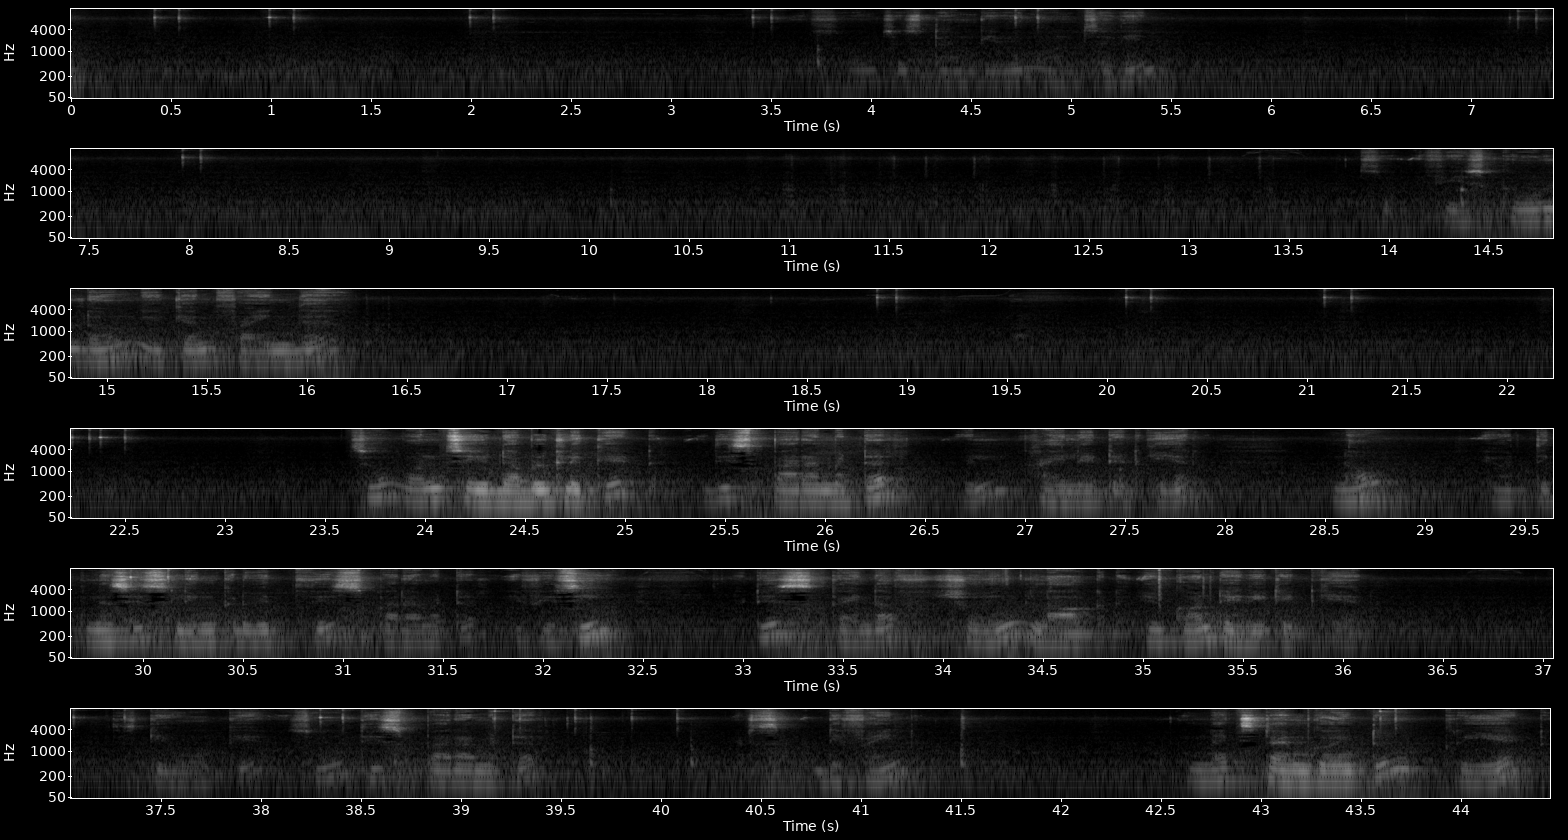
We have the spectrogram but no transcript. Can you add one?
so just I'm giving once again so if you scroll down you can find the so once you double click it this parameter will highlight it here. Now your thickness is linked with this parameter. If you see it is kind of showing logged you can't edit it here. Just give ok. So this parameter it's defined. Next I'm going to create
